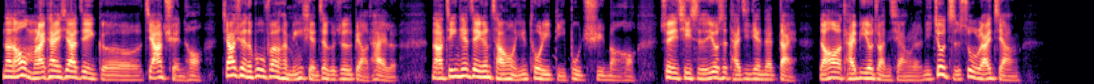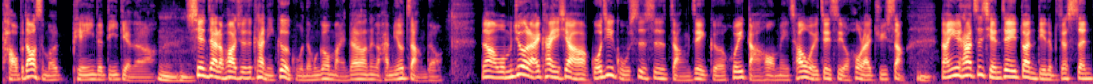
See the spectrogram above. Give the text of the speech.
那然后我们来看一下这个加权哈，加权的部分很明显，这个就是表态了。那今天这根长红已经脱离底部区嘛哈，所以其实又是台积电在带，然后台币又转强了。你就指数来讲，讨不到什么便宜的低点了啦。嗯，嗯，现在的话就是看你个股能不能够买到那个还没有涨的哦。那我们就来看一下啊，国际股市是涨这个辉达哈，美超维这次有后来居上。嗯，那因为它之前这一段跌的比较深。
